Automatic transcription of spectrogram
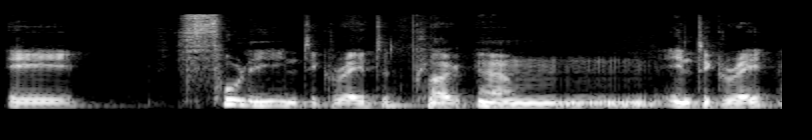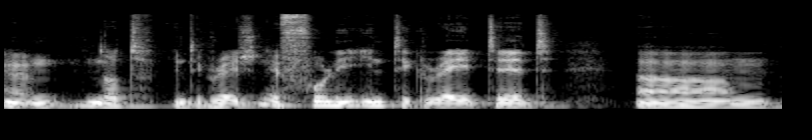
a fully integrated plug um, integrate um, not integration a fully integrated um,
